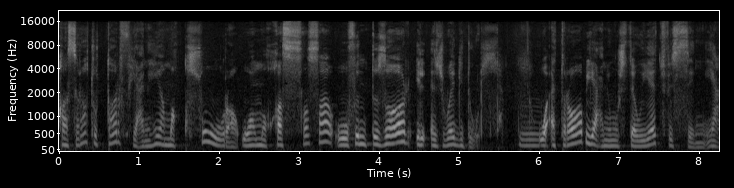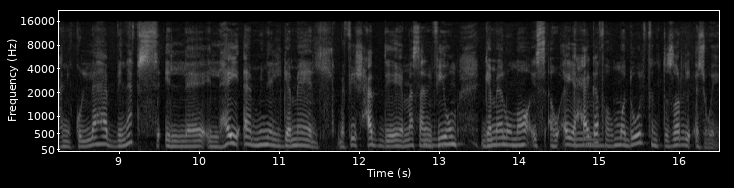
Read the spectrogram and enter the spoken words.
قاصرات الطرف يعني هي مقصورة ومخصصة وفي انتظار الأزواج دول. وأتراب يعني مستويات في السن يعني كلها بنفس ال- الهيئة من الجمال. مفيش حد مثلا فيهم جماله ناقص أو أي حاجة فهم دول في انتظار الأزواج.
